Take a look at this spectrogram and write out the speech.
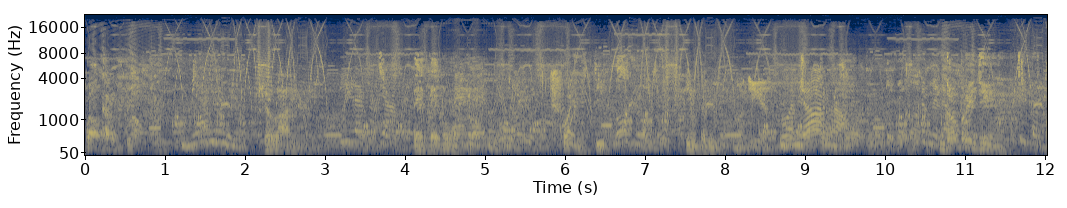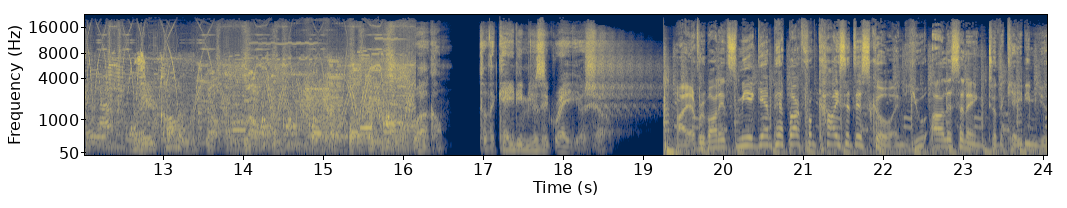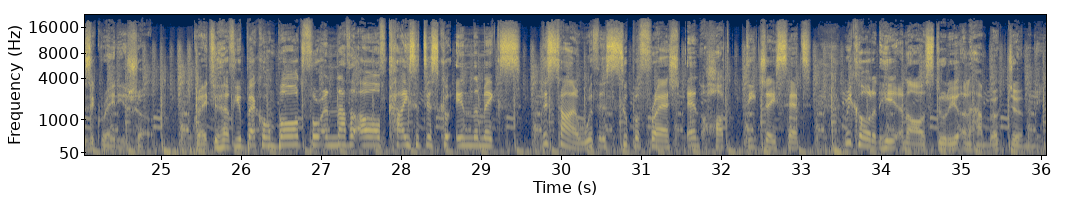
Welcome. July. Benvenuto. Buongiorno. Добрый день. Welcome to the KD Music Radio Show. Hi everybody, it's me again, Pep Buck from Kaiserdisco, and you are listening to the KD Music Radio Show. Great to have you back on board for another hour of Kaiserdisco in the mix. This time with a super fresh and hot DJ set recorded here in our studio in Hamburg, Germany.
